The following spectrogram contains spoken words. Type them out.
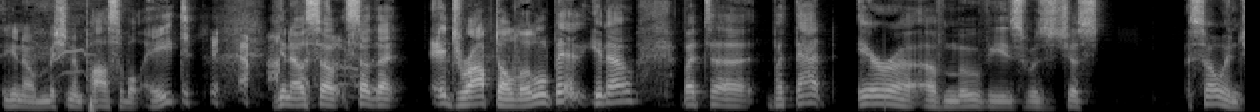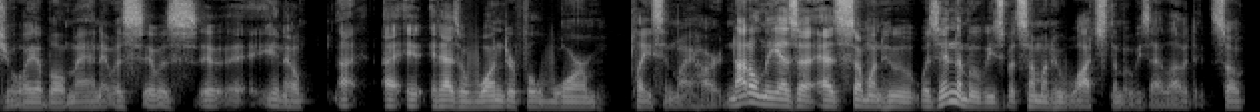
you know, Mission Impossible Eight, you know, so so that it dropped a little bit, you know, but uh, but that era of movies was just so enjoyable, man. It was it was uh, you know, It, it has a wonderful, warm place in my heart. Not only as a as someone who was in the movies, but someone who watched the movies. I loved it. So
